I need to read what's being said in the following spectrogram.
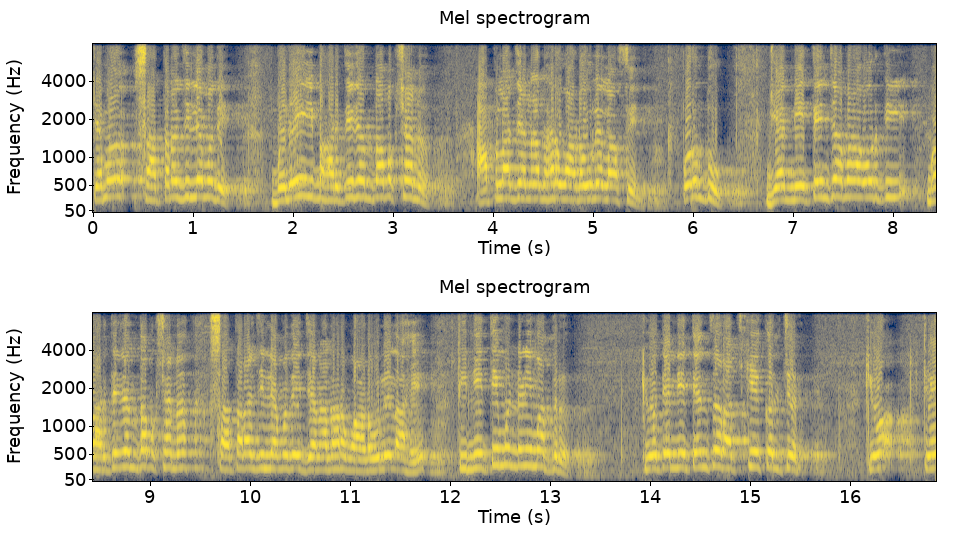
त्यामुळं सातारा जिल्ह्यामध्ये भलेही भारतीय जनता पक्षानं आपला जनाधार वाढवलेला असेल परंतु ज्या नेत्यांच्या बळावरती भारतीय जनता पक्षानं सातारा जिल्ह्यामध्ये जनाधार वाढवलेला आहे ती नेते मंडळी मात्र किंवा त्या नेत्यांचं राजकीय कल्चर किंवा त्या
